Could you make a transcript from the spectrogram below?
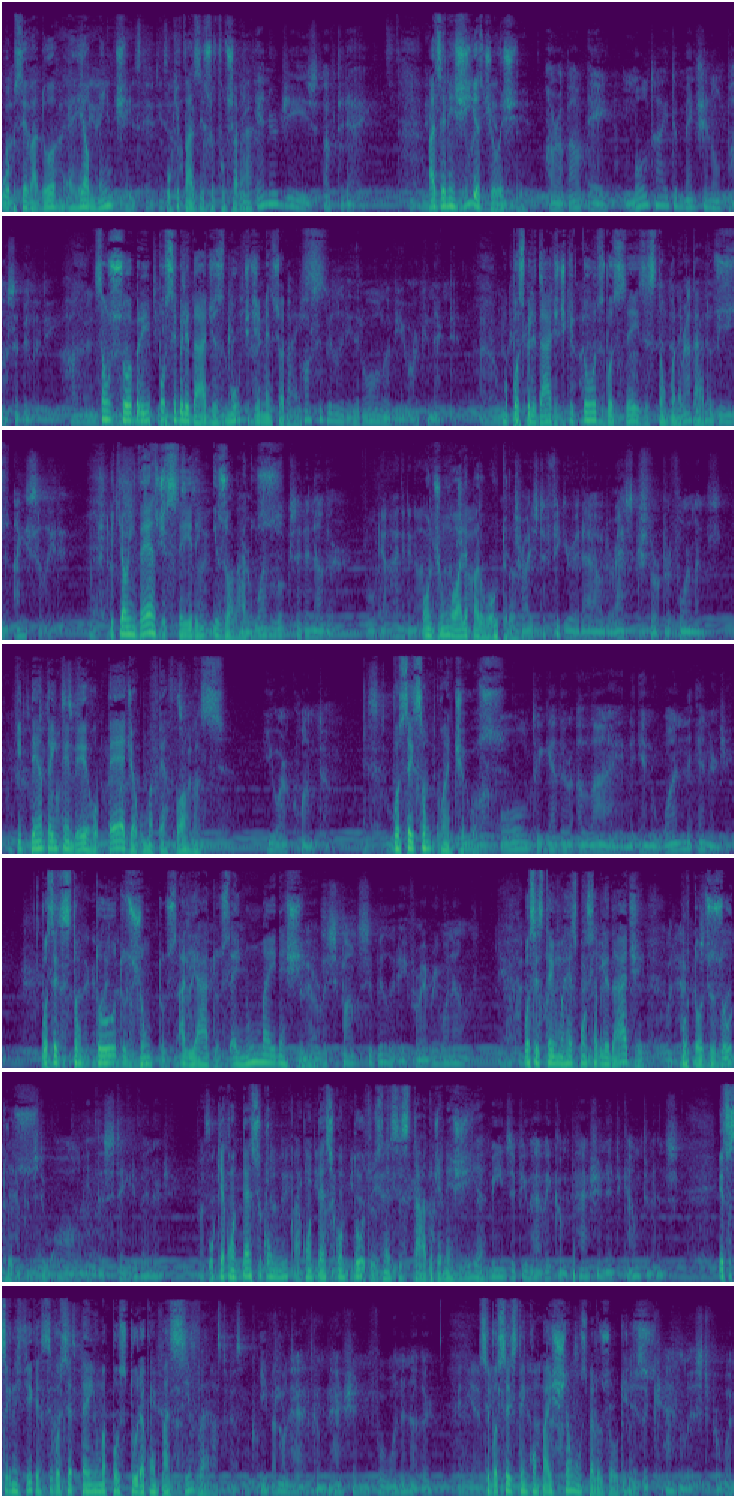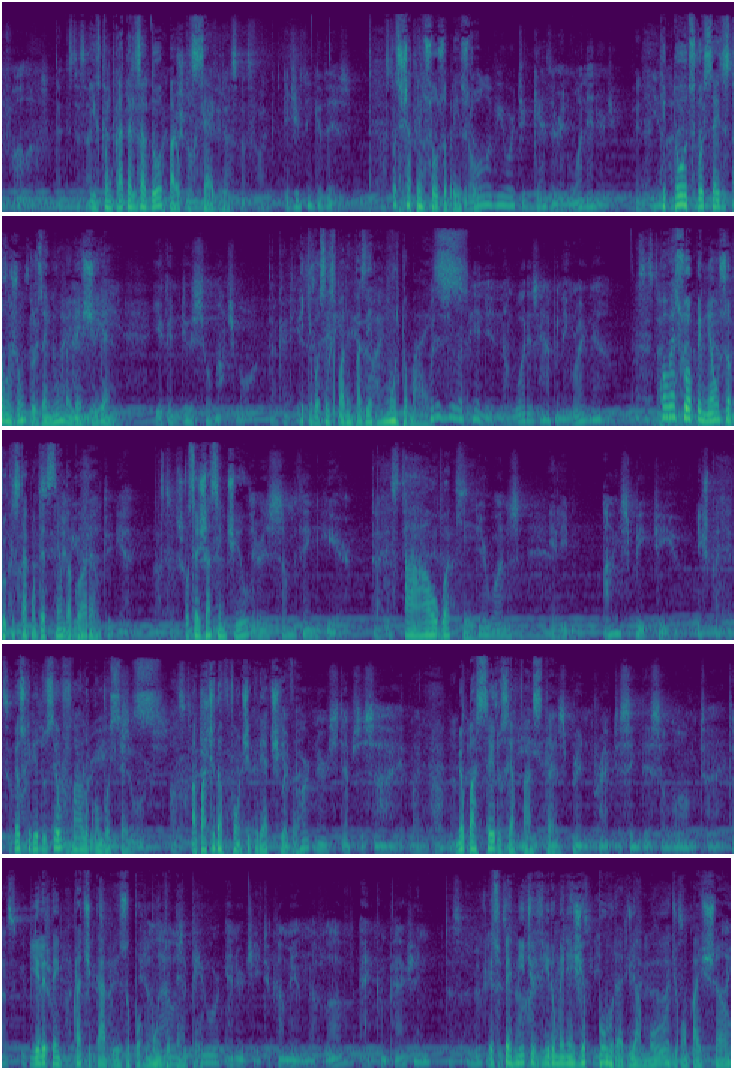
O observador é realmente o que faz isso funcionar. As energias de hoje são sobre possibilidades multidimensionais. Uma possibilidade de que todos vocês estão conectados e que ao invés de serem isolados, onde um olha para o outro e tenta entender ou pede alguma performance. Vocês são quânticos. Vocês estão todos juntos, aliados em uma energia. Vocês têm uma responsabilidade por todos os outros. O que acontece com um acontece com todos nesse estado de energia. Isso significa que se você tem uma postura compassiva, if you have compassion for one another, se vocês têm compaixão uns pelos it is outros, a catalyst for what follows. isto é um catalisador para o que segue. Did you think of this? Você já pensou sobre That isto? all of you are together in one energy. Que todos vocês estão juntos em uma energia You can do so much more. e que vocês podem fazer muito What is your mais. opinion on what is happening right now? Qual é a sua opinião sobre o que está acontecendo agora? Você já sentiu? Há algo aqui. Meus queridos, eu falo com vocês. a partir da fonte criativa. Meu parceiro se afasta. E ele tem praticado isso por It muito tempo. Isso permite vir uma energia pura de amor, de compaixão.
